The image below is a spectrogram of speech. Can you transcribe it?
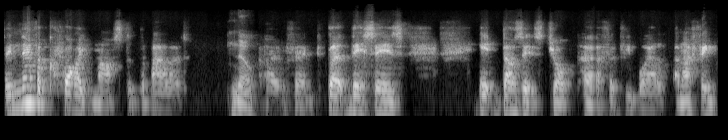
they never quite mastered the ballad. No. I don't think. But this is, it does its job perfectly well. And I think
